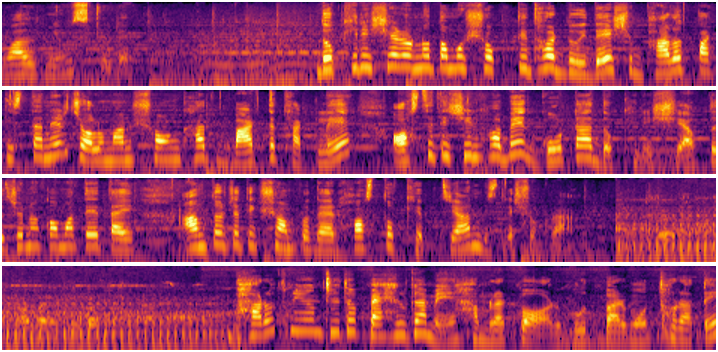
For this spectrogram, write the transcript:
World News Today. দক্ষিণ এশিয়ার অন্যতম শক্তিধর দুই দেশ, ভারত, পাকিস্তানের চলমান সংঘাত বাড়তে থাকলে অস্থিতিশীল হবে গোটা দক্ষিণ এশিয়া। উত্তেজনা কমাতে তাই আন্তর্জাতিক সম্প্রদায়ের হস্তক্ষেপ চান বিশ্লেষকরা। ভারত নিয়ন্ত্রিত পেহেলগামে হামলার পর বুধবার মধ্যরাতে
